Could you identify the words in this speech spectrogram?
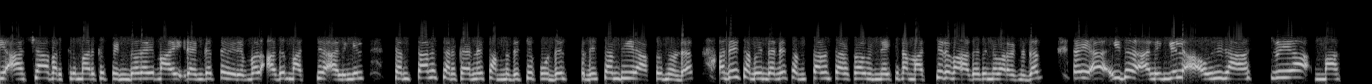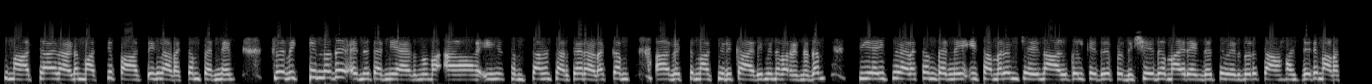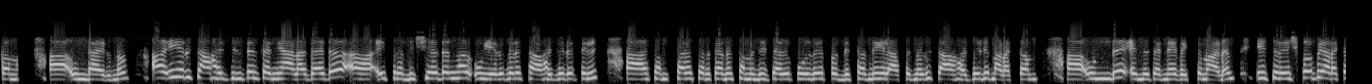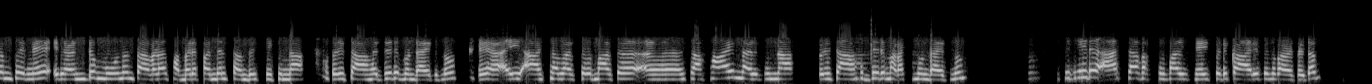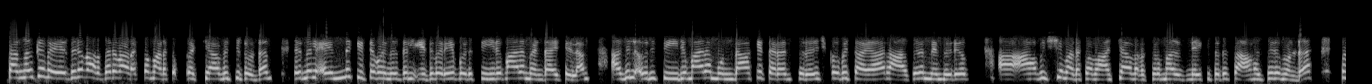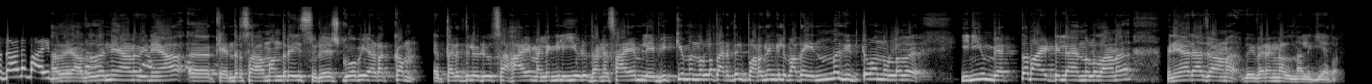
ഈ ആശാ വർക്കർമാർക്ക് പിന്തുണയുമായി രംഗത്ത് വരുമ്പോൾ അത് മറ്റ് അല്ലെങ്കിൽ സംസ്ഥാന സർക്കാരിനെ സംബന്ധിച്ച് കൂടുതൽ പ്രതിസന്ധിയിലാക്കുന്നുണ്ട്. അതേസമയം തന്നെ സംസ്ഥാന സർക്കാർ ഉന്നയിക്കുന്ന മറ്റൊരു വാദം എന്ന് പറയുന്നത് ഇത് അല്ലെങ്കിൽ ഒരു രാഷ്ട്രീയമാക്കി മാറ്റാനാണ് മറ്റ് പാർട്ടികളടക്കം തന്നെ ശ്രമിക്കുന്നത് എന്ന് തന്നെയായിരുന്നു ഈ സംസ്ഥാന സർക്കാർ അടക്കം വ്യക്തമാക്കിയ ഒരു കാര്യം എന്ന് പറയുന്നത്. സി ഐ പി അടക്കം തന്നെ ഈ സമരം ചെയ്യുന്ന ആളുകൾക്കെതിരെ പ്രതിഷേധമായി രംഗത്ത് വരുന്ന ഒരു സാഹചര്യം അടക്കം ഉണ്ടായിരുന്നു. ഈ ഒരു സാഹചര്യത്തിൽ തന്നെയാണ് അതായത് ഈ പ്രതിഷേധങ്ങൾ ഉയരുന്ന ഒരു സാഹചര്യത്തിൽ സംസ്ഥാന സർക്കാരിനെ സംബന്ധിച്ച് അത് കൂടുതൽ പ്രതിസന്ധിയിലാക്കുന്ന ഒരു സാഹചര്യം അടക്കം ഉണ്ട് എന്ന് തന്നെ വ്യക്തമാണ്. ഈ സുരേഷ് ഗോപി അടക്കം തന്നെ രണ്ടും മൂന്നും തവണ സമരപ്പന്തൽ സന്ദർശിക്കുന്ന ഒരു സാഹചര്യം ഉണ്ടായിരുന്നു. ഈ ആശാ വർക്കർമാർക്ക് സഹായം നൽകുന്ന ഒരു സാഹചര്യം അടക്കമുണ്ടായിരുന്നു. പിന്നീട് ആശാ വർക്കർമാർ ഉന്നയിച്ച ഒരു കാര്യം എന്ന് പറയുന്നത് തങ്ങൾക്ക് വേതന വർധന അടക്കം പ്രഖ്യാപിച്ചിട്ടുണ്ട്. എന്നാൽ എന്ന് കിട്ടുമെന്നതിൽ ഇതുവരെയും ഒരു തീരുമാനം ഉണ്ടായിട്ടില്ല അതിൽ ഒരു തീരുമാനം ഉണ്ടാക്കി തരാൻ സുരേഷ് ഗോപി തയ്യാറാകണം എന്നൊരു ആവശ്യമടക്കം ആശാ വർക്കർമാർ ഉന്നയിക്കുന്ന ഒരു സാഹചര്യമുണ്ട്. പ്രധാനമായും അതെ അത് തന്നെയാണ് വിനയ. കേന്ദ്ര സഹമന്ത്രി സുരേഷ് ഗോപി അടക്കം ഇത്തരത്തിലൊരു സഹായം അല്ലെങ്കിൽ ഈ ഒരു ധനസഹായം ലഭിക്കുമെന്നുള്ള തരത്തിൽ പറഞ്ഞെങ്കിലും അത് എന്ന് കിട്ടുമെന്നുള്ളത് ഇനിയും വ്യക്തമായിട്ടില്ല എന്നുള്ളതാണ് വിനയരാജാണ് വിവരങ്ങൾ നൽകിയത്.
